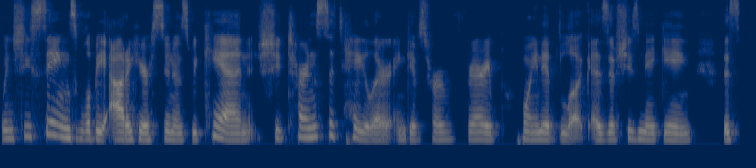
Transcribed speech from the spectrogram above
When she sings, we'll be out of here soon as we can, she turns to Taylor and gives her a very pointed look as if she's making this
